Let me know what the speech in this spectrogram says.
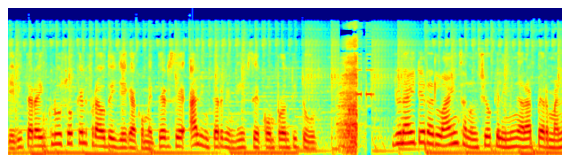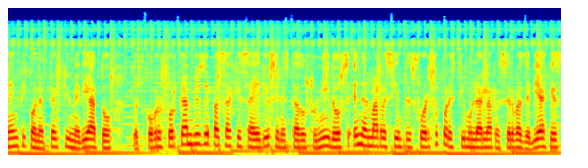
y evitará incluso que el fraude llegue a cometerse al intervenirse con prontitud. United Airlines anunció que eliminará permanente y con efecto inmediato los cobros por cambios de pasajes aéreos en Estados Unidos en el más reciente esfuerzo por estimular las reservas de viajes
